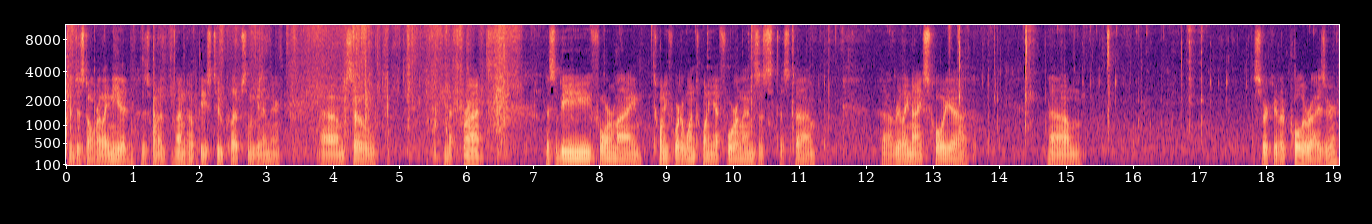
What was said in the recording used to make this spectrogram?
I just don't really need it. I just want to unhook these two clips and get in there. Um, so in the front, this would be for my 24 to 120 f4 lens. It's just uh, a really nice Hoya um, circular polarizer,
